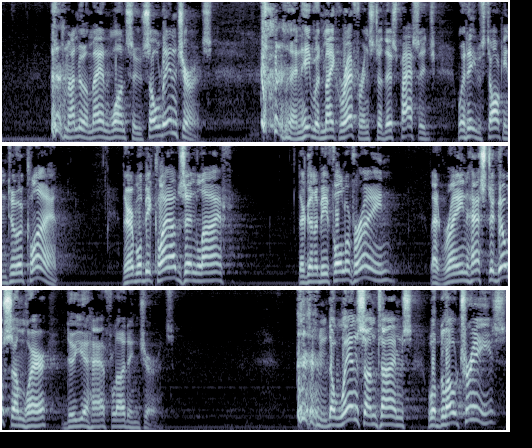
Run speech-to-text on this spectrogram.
I knew a man once who sold insurance, and he would make reference to this passage when he was talking to a client. There will be clouds in life. They're going to be full of rain. That rain has to go somewhere. Do you have flood insurance? the wind sometimes will blow trees,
